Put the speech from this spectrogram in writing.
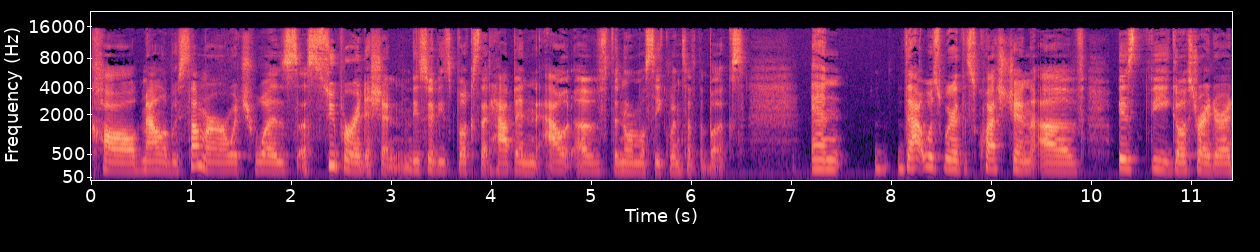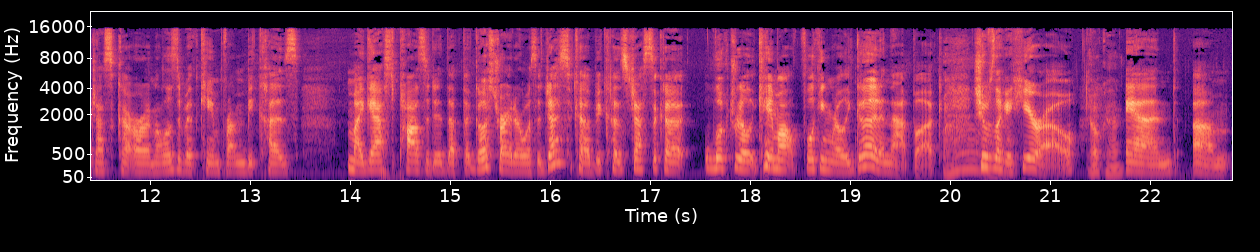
called Malibu Summer, which was a super edition. These are these books that happen out of the normal sequence of the books. And that was where this question of is the ghostwriter a Jessica or an Elizabeth came from because my guest posited that the ghostwriter was a Jessica because Jessica looked really came out looking really good in that book. She was like a hero. Okay. And um,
